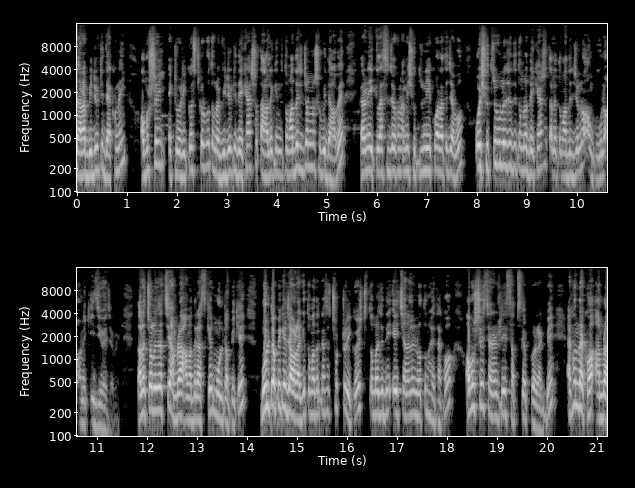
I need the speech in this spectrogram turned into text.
যারা ভিডিওটি দেখো নাই অবশ্যই একটু রিকোয়েস্ট করব, তোমরা ভিডিওটি দেখে আসো, তাহলে কিন্তু তোমাদের জন্য সুবিধা হবে। কারণ এই ক্লাসে যখন আমি সূত্র নিয়ে করাতে যাব, ওই সূত্রগুলো যদি তোমরা দেখে আসো, তাহলে তোমাদের জন্য অঙ্কগুলো অনেক ইজি হয়ে যাবে। তাহলে চলে যাচ্ছি আমরা আমাদের আজকের মূল টপিকে মূল টপিকে যাওয়ার আগে তোমাদের কাছে ছোট্ট রিকোয়েস্ট তোমরা যদি এই চ্যানেলে নতুন হয়ে থাকো, অবশ্যই চ্যানেলটি সাবস্ক্রাইব করে রাখবে। এখন দেখো, আমরা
